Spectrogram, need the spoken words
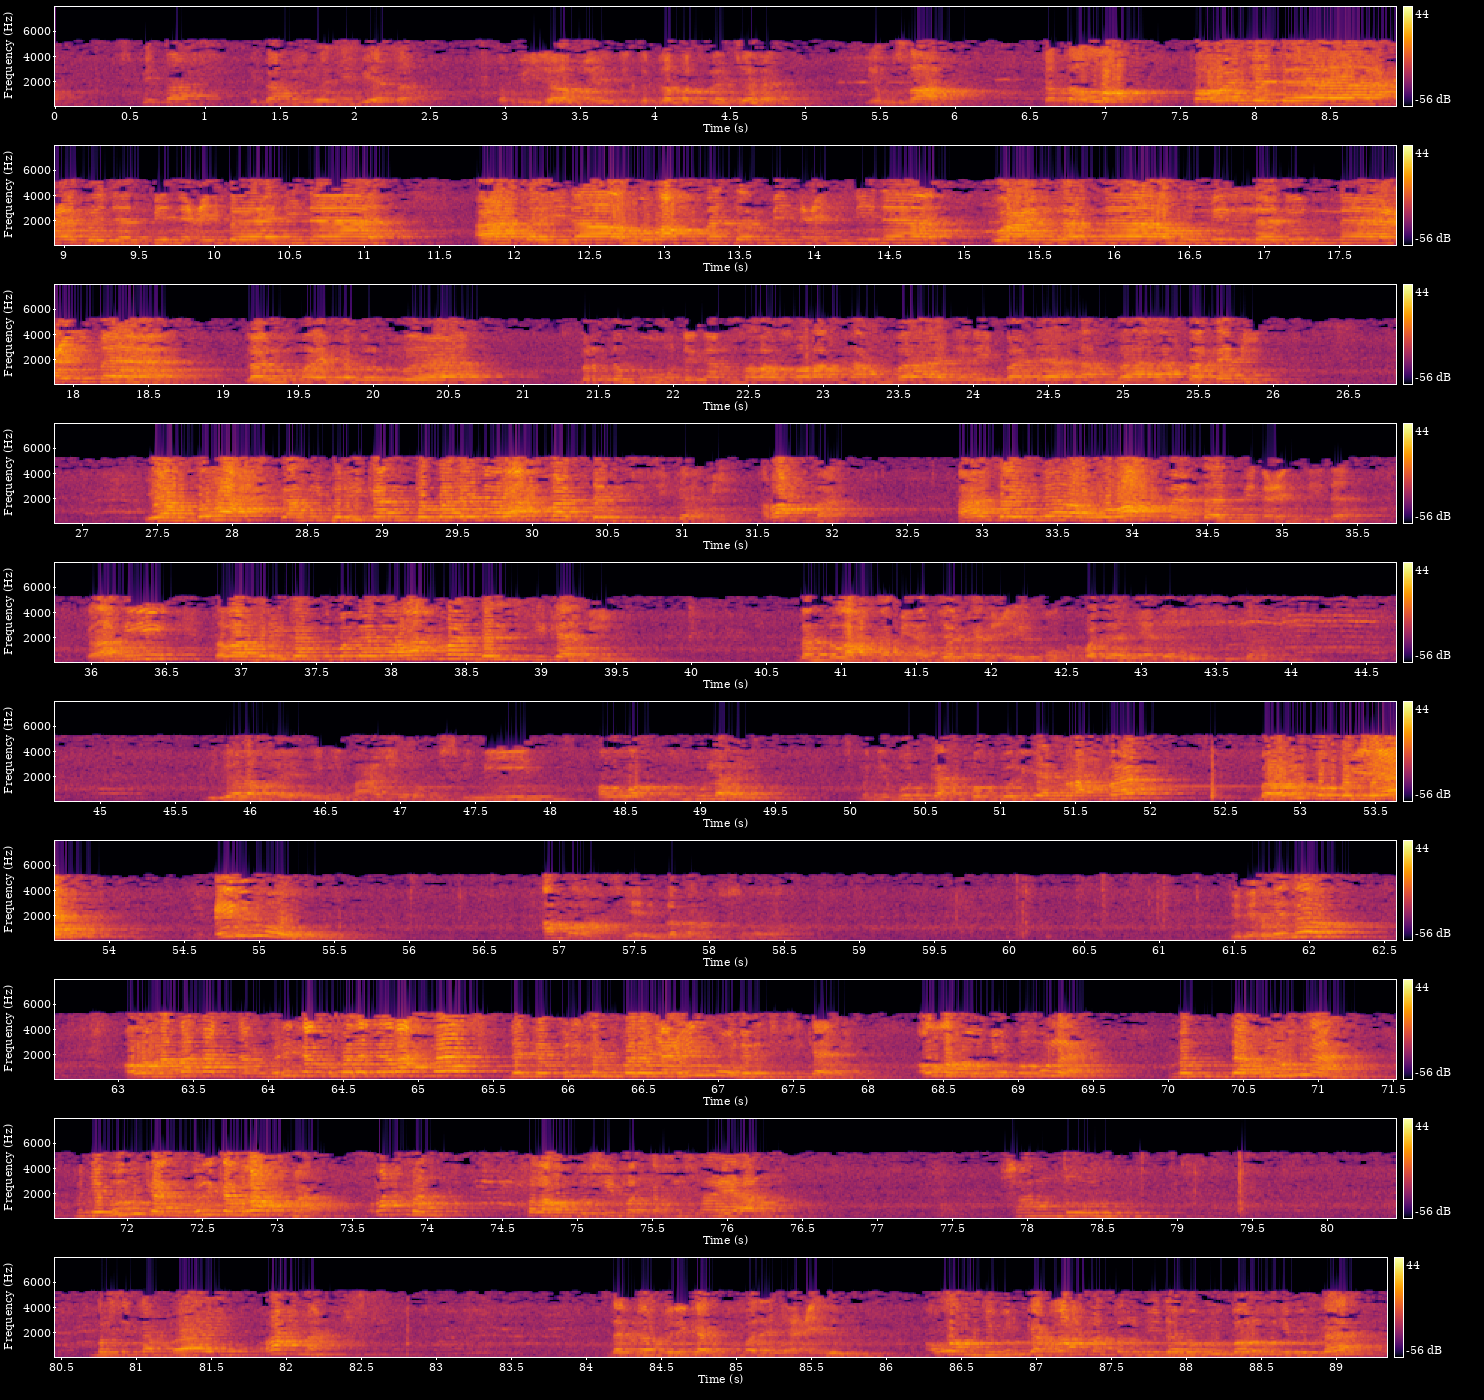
Sepintas kita melihatnya biasa, tapi di dalam ayat ini terdapat pelajaran yang besar. Kata Allah, فوجد عبدا من عبادنا آتيناه رحمة من عندنا وعلمناه من لدنا علما Lalu mereka berdua bertemu dengan salah seorang hamba daripada hamba-hamba kami yang telah kami berikan kepadanya rahmat dari sisi kami. Rahmat. Atainahu rahmatan min indina. Kami telah berikan kepadanya rahmat dari sisi kami dan telah kami ajarkan ilmu kepadanya dari sisi kami. Di dalam ayat ini, ma'asyurah muslimin, Allah memulai menyebutkan pemberian rahmat, baru pemberian ilmu. Apa rahasia di belakang itu semua? Jadi Khidir Allah katakan kami berikan kepadanya rahmat dan kami berikan kepadanya ilmu dari sisi kami. Allah memulai mendahulukan, menyebutkan, memberikan rahmat. Rahmat salah satu sifat kasih sayang, santun, bersikap baik, rahmat. Dan memberikan kepadanya ilmu. Allah menyebutkan rahmat terlebih dahulu, baru menyebutkan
